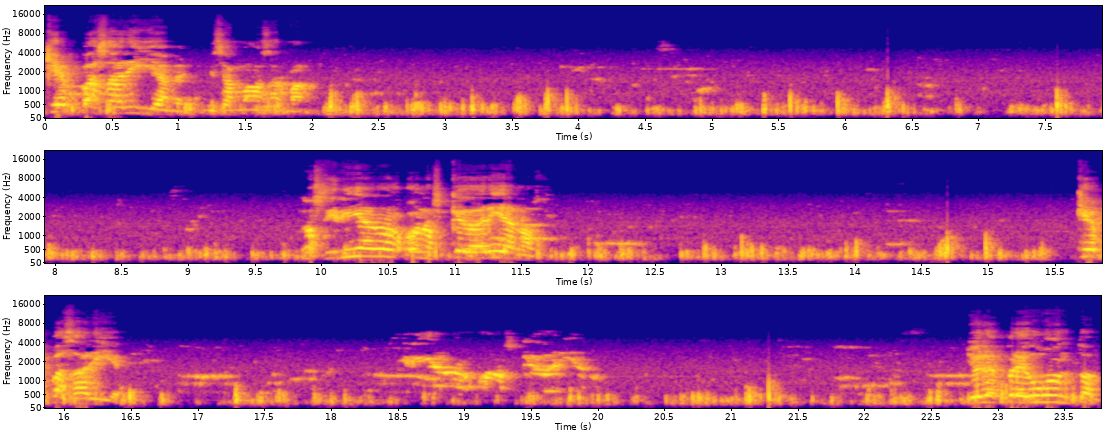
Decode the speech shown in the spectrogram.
¿Qué pasaría, mis amados hermanos? ¿Nos iríamos o nos quedaríamos? ¿Qué pasaría? Yo le pregunto,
